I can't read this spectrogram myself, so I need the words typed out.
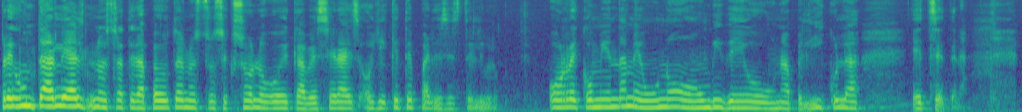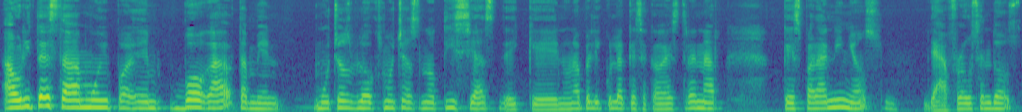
preguntarle a nuestra terapeuta, a nuestro sexólogo de cabecera, es, oye, ¿qué te parece este libro? O recomiéndame uno o un video o una película, etcétera. Ahorita está muy en boga también muchos blogs, muchas noticias de que en una película que se acaba de estrenar, que es para niños, ya Frozen 2,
